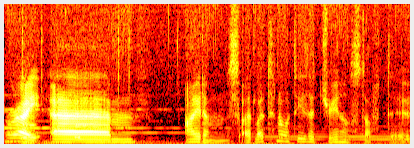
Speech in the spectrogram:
Right, um... Items. I'd like to know what these adrenal stuff do.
